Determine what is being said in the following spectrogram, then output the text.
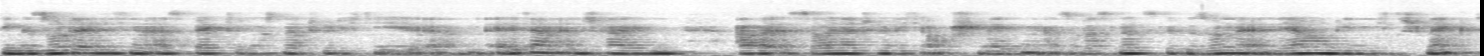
Den gesundheitlichen Aspekt den müssen natürlich die ähm, Eltern entscheiden, aber es soll natürlich auch schmecken. Also was nützt eine gesunde Ernährung, die nicht schmeckt?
